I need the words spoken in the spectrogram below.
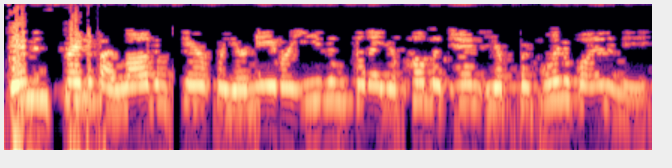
Demonstrated by love and care for your neighbor, even so that your public and your political enemy,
